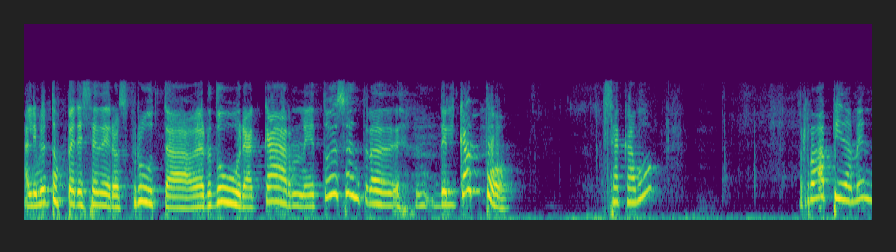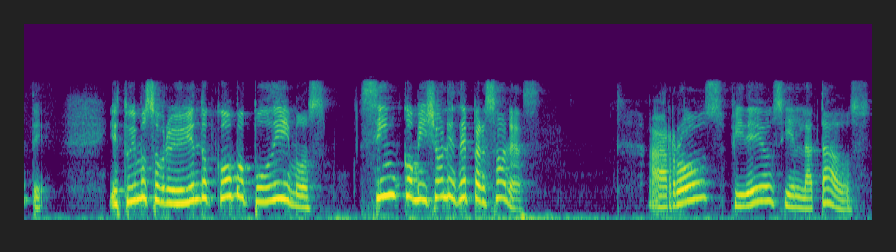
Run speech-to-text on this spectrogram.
alimentos perecederos, fruta, verdura, carne, todo eso entra del campo. Se acabó rápidamente. Y estuvimos sobreviviendo como pudimos. Cinco millones de personas. Arroz, fideos y enlatados.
